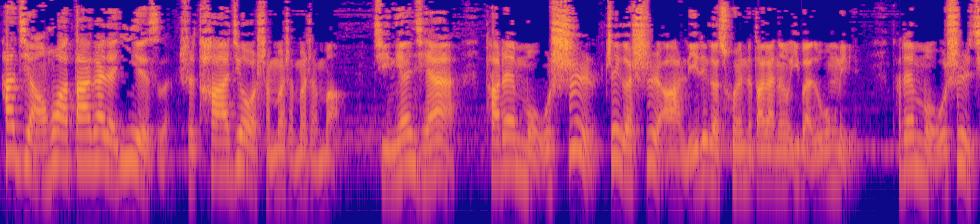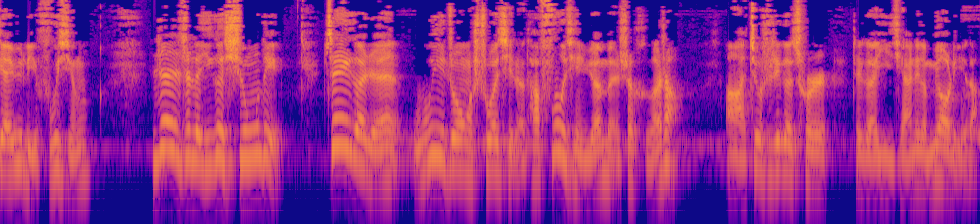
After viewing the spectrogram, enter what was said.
他讲话大概的意思是他叫什么什么什么。几年前他在某市，这个市啊，离这个村子大概能有一百多公里。他在某市监狱里服刑，认识了一个兄弟。这个人无意中说起了他父亲原本是和尚，啊，就是这个村这个以前这个庙里的。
